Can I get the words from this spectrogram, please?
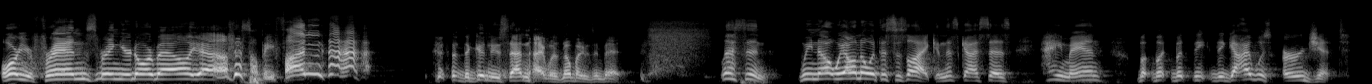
or your friends ring your doorbell. Yeah, this will be fun. the good news that night was nobody was in bed. Listen, we know, we all know what this is like. And this guy says, hey man, but but but the, the guy was urgent.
